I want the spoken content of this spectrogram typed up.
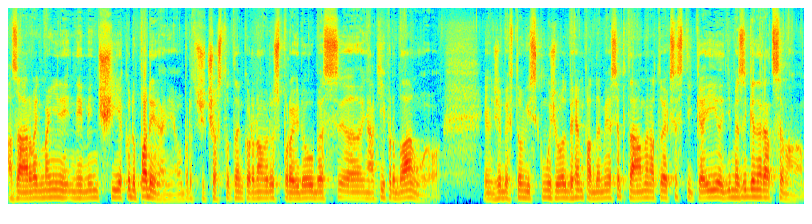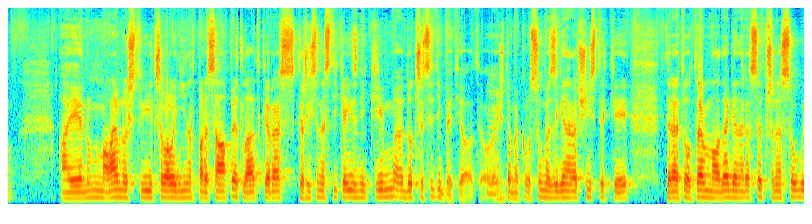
a zároveň mají nejmenší jako dopady na ně, jo, protože často ten koronavirus projdou bez uh, nějakých problémů. Jo. Jenže my v tom výzkumu život během pandemie se ptáme na to, jak se stýkají lidi mezi generacemi. A je jenom malé množství třeba lidí nad 55 let, které, kteří se nestýkají s nikým do 35 let. Jo. Hmm. Takže tam jako jsou mezigenerační styky, které to té mladé generace přenesou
